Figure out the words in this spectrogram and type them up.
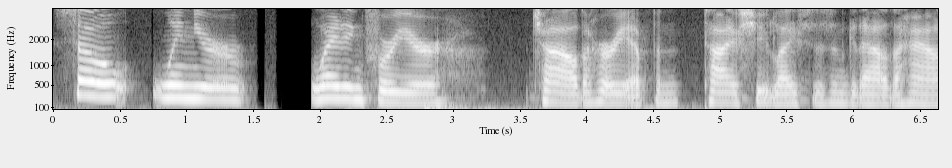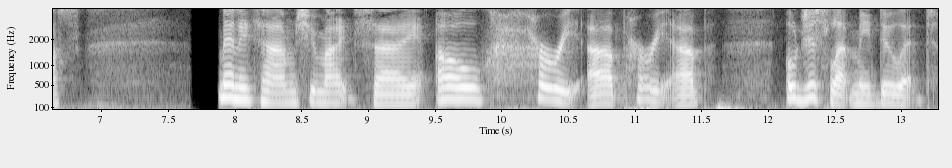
So when you're waiting for your child to hurry up and tie shoelaces and get out of the house, many times you might say, Oh, hurry up, hurry up. Oh, just let me do it.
